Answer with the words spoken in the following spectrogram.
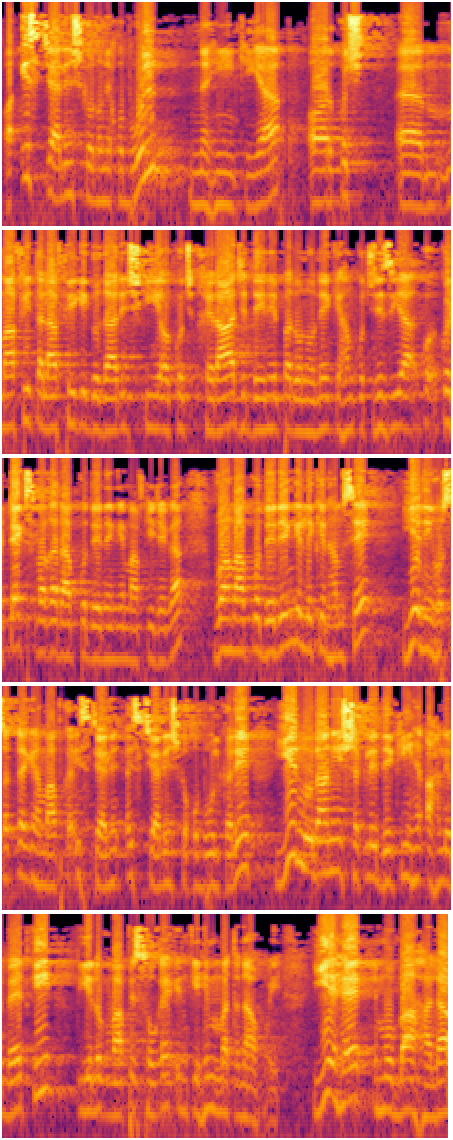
اور اس چیلنج کو انہوں نے قبول نہیں کیا اور کچھ معافی تلافی کی گزارش کی اور کچھ خراج دینے پر انہوں نے کہ ہم کچھ جزیہ کوئی ٹیکس وغیرہ آپ کو دے دیں گے، معاف کیجیے گا، وہ ہم آپ کو دے دیں گے، لیکن ہم سے یہ نہیں ہو سکتا کہ ہم آپ کا اس چیلنج اس چیلنج کو قبول کریں۔ یہ نورانی شکلیں دیکھی ہیں اہل بیت کی یہ لوگ واپس ہو گئے، ان کی ہمت نہ ہوئی۔ یہ ہے مباہلہ۔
